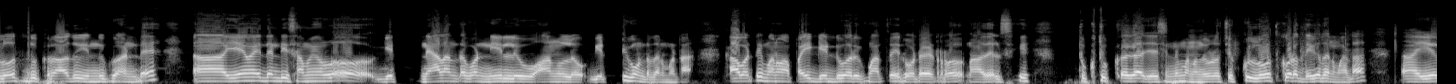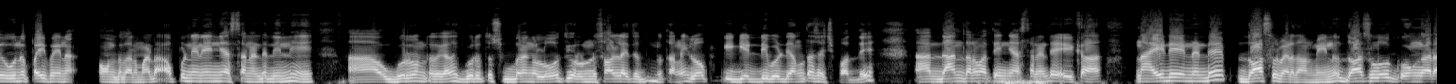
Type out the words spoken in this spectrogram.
లోతు దుక్కు రాదు. ఎందుకు అంటే ఆ, ఏమైందంటే ఈ సమయంలో గట్టి నేలంతా కూడా నీళ్ళు వానలు గట్టిగా ఉంటుంది అనమాట కాబట్టి మనం ఆ పై గడ్డి వరకు మాత్రం ఈ రోటేటర్ నాకు తెలిసి తుక్కు తుక్కగా చేసింది. మనం చూడవచ్చు ఎక్కువ లోతు కూడా దిగదనమాట ఏ ఉన్న పై పైన ఉంటుంది అనమాట అప్పుడు నేను ఏం చేస్తానంటే దీన్ని ఆ గుర్రు ఉంటుంది కదా గుర్రుతో శుభ్రంగా లోతుగా రెండు సార్లు అయితే దున్నుతాను. ఈ లోపు ఈ గడ్డి బొడ్డి అంతా చచ్చిపోద్ది. దాని తర్వాత ఏం చేస్తానంటే ఇక నా ఐడియా ఏంటంటే దోసలు పెడదాం మెయిన్. దోశలు గోంగూర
